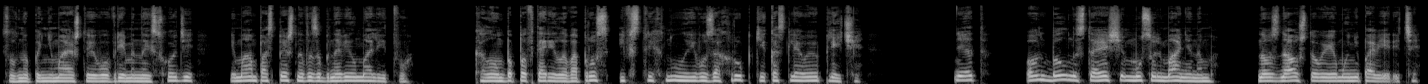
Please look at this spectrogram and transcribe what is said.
Словно понимая, что его время на исходе, имам поспешно возобновил молитву. Коломба повторила вопрос и встряхнула его за хрупкие костлявые плечи. «Нет, он был настоящим мусульманином, но знал, что вы ему не поверите,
